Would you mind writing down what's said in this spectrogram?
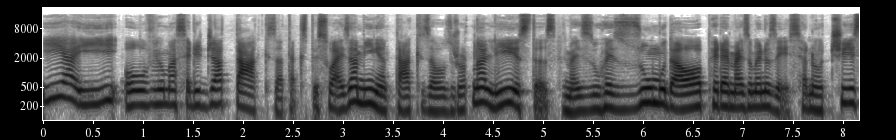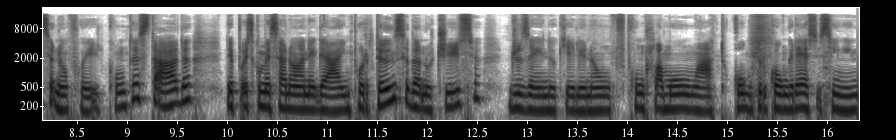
e aí houve uma série de ataques, ataques pessoais a mim, ataques aos jornalistas, mas o resumo da ópera é mais ou menos esse. A notícia não foi contestada, depois começaram a negar a importância da notícia, dizendo que ele não conclamou um ato contra o Congresso, e sim em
